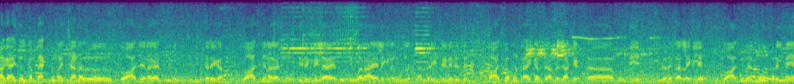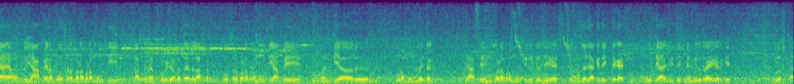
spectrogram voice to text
हाँ guys welcome back to my channel तो आज है ना गाइज़ देखो पीछे दिखता रहेगा। तो आज भी ना गाइज़ मूर्ति देखने के लिए आए दो तीन बार आए लेकिन अंदर एंट्री नहीं देते। तो आज भी अपन ट्राई करते हैं अंदर जाके मूर्ति वीडियो निकालने के लिए। तो आज भी मैं लोर परेल में ही आया हूँ। तो यहाँ पे ना बहुत सारा बड़ा बड़ा मूर्ति लास्ट में आपको वीडियो में बताया था लास्ट में बहुत सारा बड़ा बड़ा मूर्ति यहाँ पे बनती है और पूरा मुंबई तक यहाँ से बड़ा बड़ा मूर्ति है guys। तो अंदर जाके देखते गए मूर्ति आज भी देखने मिल रहा है करके चलो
